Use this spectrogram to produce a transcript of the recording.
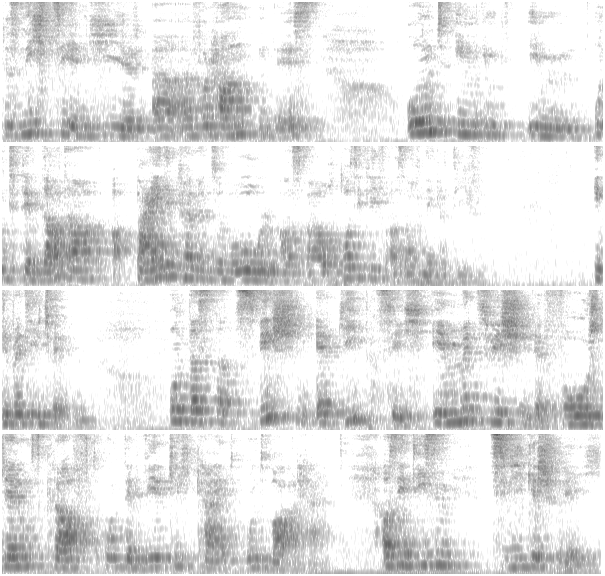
das Nichtsehen hier äh, äh vorhanden ist und, im, im, im, und dem Dada, beide können sowohl als auch positiv als auch negativ interpretiert werden. Und das dazwischen ergibt sich immer zwischen der Vorstellungskraft und der Wirklichkeit und Wahrheit. Also in diesem Zwiegespräch.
